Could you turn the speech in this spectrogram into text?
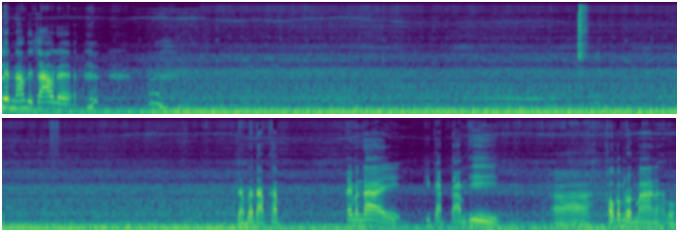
เล่นน้ำแต่เช้าเลยจับระดับครับ ให้มันได้พิกัดตามที่ เขากำหนดมานะครับผม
